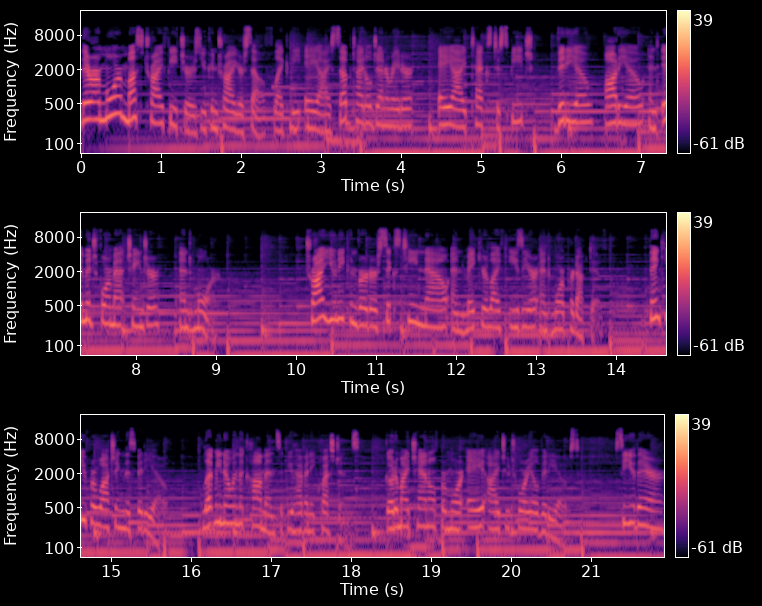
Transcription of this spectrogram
There are more must-try features you can try yourself, like the AI subtitle generator, AI text-to-speech, video, audio, and image format changer, and more. Try UniConverter 16 now and make your life easier and more productive. Thank you for watching this video. Let me know in the comments if you have any questions. Go to my channel for more AI tutorial videos. See you there.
